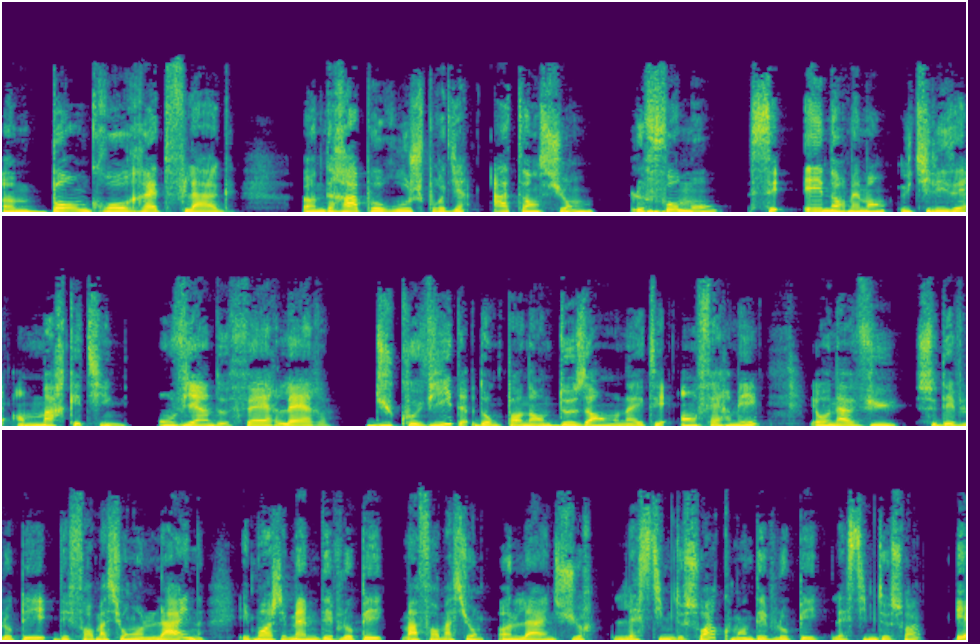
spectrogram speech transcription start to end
un bon gros red flag, un drapeau rouge pour dire attention, le faux mot, c'est énormément utilisé en marketing. On vient de faire l'ère du Covid, donc pendant deux ans, on a été enfermés et on a vu se développer des formations online. Et moi, j'ai même développé ma formation online sur l'estime de soi, comment développer l'estime de soi. Et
